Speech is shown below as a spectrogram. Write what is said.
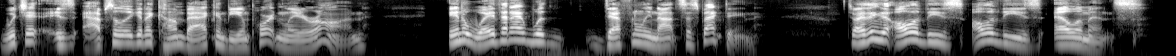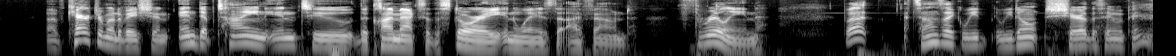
which is absolutely going to come back and be important later on in a way that I would definitely not suspecting. So I think that all of these all of these elements of character motivation end up tying into the climax of the story in ways that I found thrilling. But it sounds like we we don't share the same opinion.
